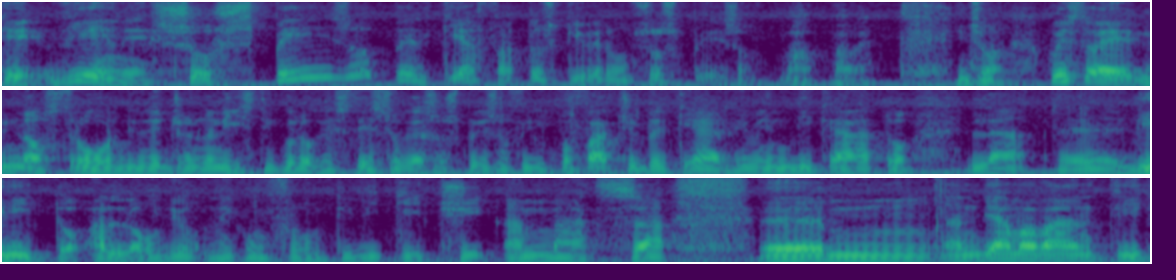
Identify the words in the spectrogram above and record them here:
che viene sospeso perché ha fatto scrivere un sospeso. Ma vabbè, insomma, questo è il nostro ordine giornalisti, quello che stesso che ha sospeso Filippo Facci perché ha rivendicato il eh, diritto all'odio nei confronti di chi ci ammazza. Ehm, andiamo avanti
